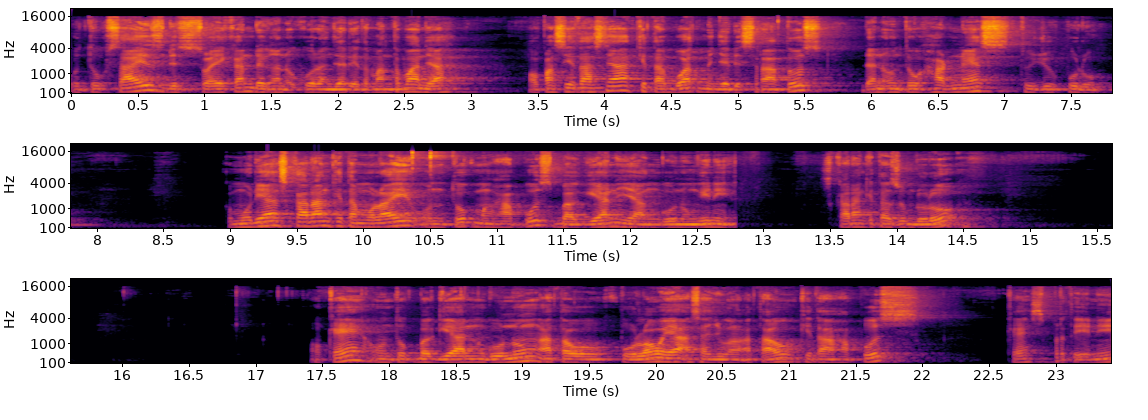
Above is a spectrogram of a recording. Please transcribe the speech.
untuk size disesuaikan dengan ukuran jari teman-teman ya opasitasnya kita buat menjadi 100 dan untuk hardness 70 kemudian sekarang kita mulai untuk menghapus bagian yang gunung ini sekarang kita zoom dulu Oke, untuk bagian gunung atau pulau ya, saya juga nggak tahu. Kita hapus. Oke, seperti ini.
